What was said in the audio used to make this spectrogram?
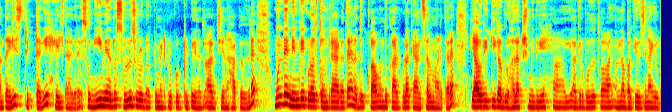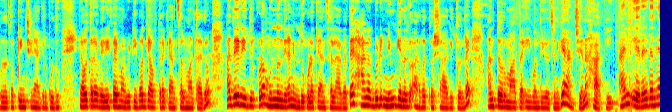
ಅಂತ ಹೇಳಿ ಸ್ಟ್ರಿಕ್ಟಾಗಿ ಹೇಳ್ತಾ ಇದ್ದಾರೆ ಸೊ ನೀವೇನಾದರೂ ಸುಳ್ಳು ಸುಳ್ಳು ಡಾಕ್ಯುಮೆಂಟ್ಗಳು ಕೊಟ್ಬಿಟ್ಟು ಏನಾದರೂ ಅರ್ಜಿಯನ್ನು ಹಾಕೋದಂದರೆ ಮುಂದೆ ನಿಮಗೆ ಕೂಡ ತೊಂದರೆ ಆಗುತ್ತೆ ಆ್ಯಂಡ್ ಅದು ಆ ಒಂದು ಕಾರ್ಡ್ ಕೂಡ ಕ್ಯಾನ್ಸಲ್ ಮಾಡ್ತಾರೆ. ಯಾವ ರೀತಿ ಈಗ ಗೃಹಲಕ್ಷ್ಮಿಗೆ ಆಗಿರ್ಬೋದು ಅಥವಾ ಅನ್ನಭಾಗ್ಯ ಯೋಜನೆ ಆಗಿರ್ಬೋದು ಅಥವಾ ಪಿಂಚಣಿ ಆಗಿರ್ಬೋದು, ಯಾವ ಥರ ವೆರಿಫೈ ಮಾಡಿಬಿಟ್ಟು ಇವಾಗ ಯಾವ ಥರ ಕ್ಯಾನ್ಸಲ್ ಮಾಡ್ತಾಯಿದ್ರು ಅದೇ ರೀತಿ ಕೂಡ ಮುಂದೊಂದು ದಿನ ನಿಮ್ಮದು ಕೂಡ ಕ್ಯಾನ್ಸಲ್ ಆಗುತ್ತೆ. ಹಾಗಾಗಿಬಿಟ್ಟು ನಿಮ್ಗೆ ಏನಾದರೂ ಅರವತ್ತು ವರ್ಷ ಆಗಿತ್ತು ಅಂದರೆ ಅಂಥವ್ರು ಮಾತ್ರ ಈ ಒಂದು ಯೋಜನೆಗೆ ಅರ್ಜಿಯನ್ನು ಹಾಕಿ. ಆ್ಯಂಡ್ ಎರಡನೇ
